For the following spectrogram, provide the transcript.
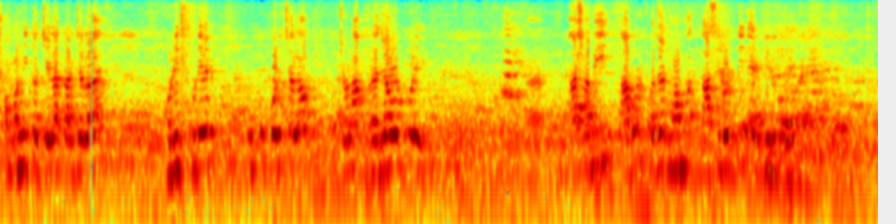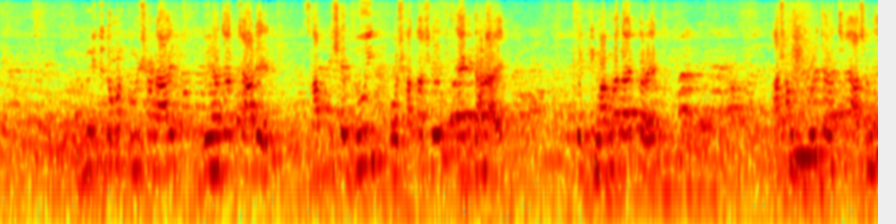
সমন্বিত জেলা কার্যালয় ফরিদপুরের উপপরিচালক জনাব রেজাউল আহ, আসামি আবুল ফজর মোহাম্মদ নাসির উদ্দিনের বিরুদ্ধে দুর্নীতি দমন কমিশন আইন দুই হাজার চারের ছাব্বিশে দুই ও সাতাশে এক ধারায় একটি মামলা দায়ের করেন আসামি পরিচয় হচ্ছে আসামি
